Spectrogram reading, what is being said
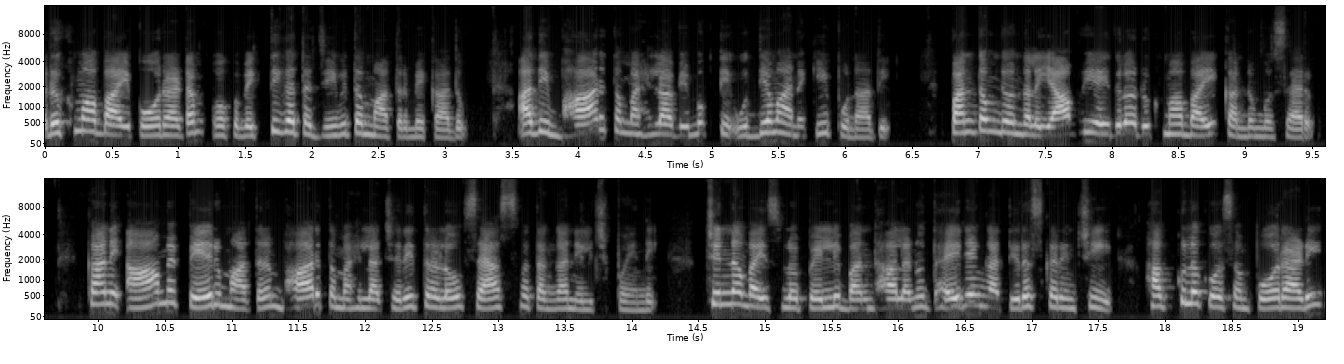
రుక్మాబాయి పోరాటం ఒక వ్యక్తిగత జీవితం మాత్రమే కాదు అది భారత మహిళా విముక్తి ఉద్యమానికి పునాది. పంతొమ్మిది వందల యాభై ఐదులో రుక్మాబాయి కన్నుమూశారు. కానీ ఆమె పేరు మాత్రం భారత మహిళా చరిత్రలో శాశ్వతంగా నిలిచిపోయింది. చిన్న వయసులో పెళ్ళి బంధాలను ధైర్యంగా తిరస్కరించి హక్కుల కోసం పోరాడి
